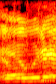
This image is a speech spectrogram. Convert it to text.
Eureka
